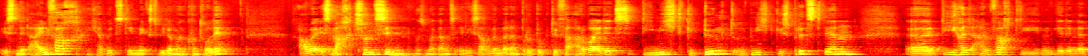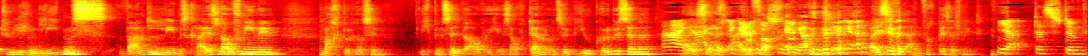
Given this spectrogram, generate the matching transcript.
ist nicht einfach. Ich habe jetzt demnächst wieder mal Kontrolle. Aber es macht schon Sinn, muss man ganz ehrlich sagen, wenn man dann Produkte verarbeitet, die nicht gedüngt und nicht gespritzt werden, äh, die halt einfach die, ihren natürlichen Lebenswandel, Lebenskreislauf nehmen, macht durchaus Sinn. Ich bin selber auch, ich esse auch gern unsere Bio-Kürbissemmel, Ah, weil, ja, sie die halt schmecken einfach, weil sie halt einfach besser schmeckt. Ja, das stimmt.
